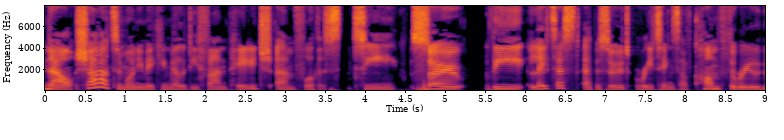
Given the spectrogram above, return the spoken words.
Now, shout out to Money Making Melody fan page um for this tea. So the latest episode ratings have come through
